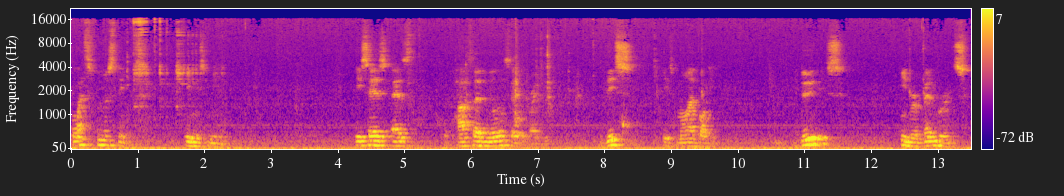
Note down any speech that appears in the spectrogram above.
blasphemous things in this meal. He says, as the Passover meal is celebrated, This is my body. Do this in remembrance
